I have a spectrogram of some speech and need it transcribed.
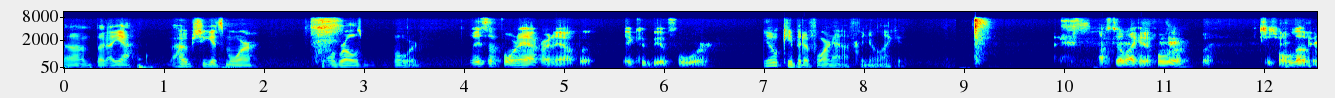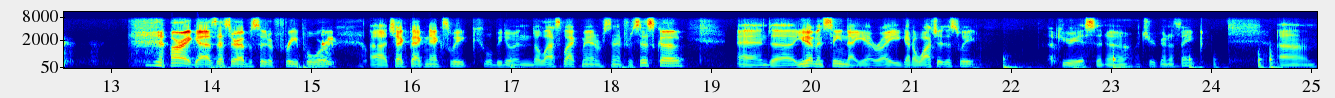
Um, but uh, yeah, I hope she gets more more roles moving forward. It's a four and a half right now, but it could be a four. You'll keep it a four and a half, and you'll like it. I still like it at four, but just won't love it. All right, guys, that's our episode of Free Pour. Uh, check back next week. We'll be doing The Last Black Man from San Francisco. And uh, you haven't seen that yet, right? You got to watch it this week. Curious to know what you're going to think. Um,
